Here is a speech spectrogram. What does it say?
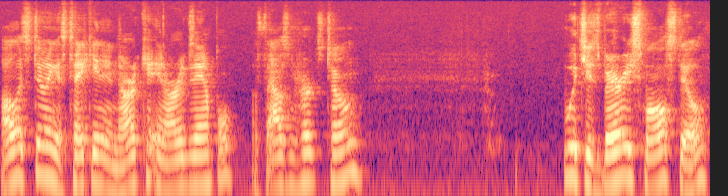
All it's doing is taking in our in our example a thousand hertz tone, which is very small still,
